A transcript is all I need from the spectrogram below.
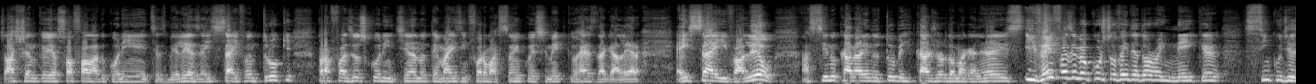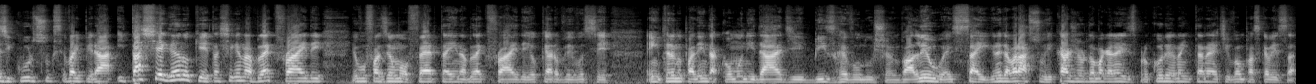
só achando que eu ia só falar do Corinthians, beleza? É isso aí, foi um truque para fazer os corintianos ter mais informação e conhecimento que o resto da galera. É isso aí, valeu? Assina o canal aí no YouTube, Ricardo Jordão Magalhães. E vem fazer meu curso Vendedor Rainmaker, 5 dias de curso que você vai pirar. E tá chegando o quê? Tá chegando a Black Friday, eu vou fazer uma oferta aí na Black Friday, eu quero ver você entrando para dentro da comunidade Biz Revolution. Valeu, é isso aí. Grande abraço. Ricardo Jordão Magalhães, procura na internet vamos para as cabeças.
